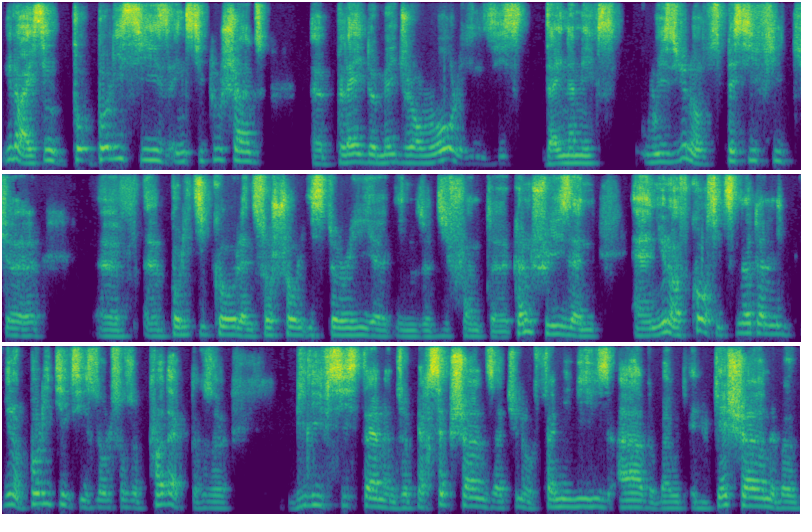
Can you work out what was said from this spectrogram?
you know I think po policies institutions uh, played a major role in this dynamics with, you know, specific uh, uh, political and social history in the different countries. And and you know of course it's not only you know politics is also the product of the belief system and the perceptions that you know families have about education about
